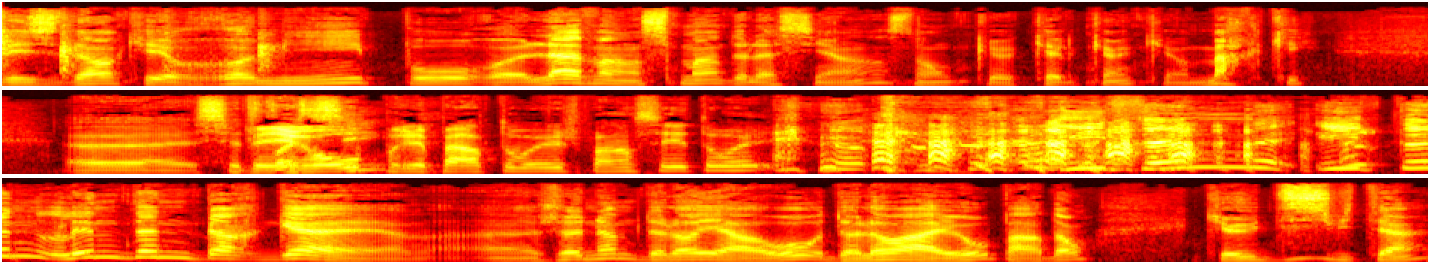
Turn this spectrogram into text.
Vésidor qui est remis pour l'avancement de la science, donc euh, quelqu'un qui a marqué euh, cette Véro, fois-ci. prépare-toi, je c'est toi. Ethan, Ethan Lindenberger, un jeune homme de l'Ohio, de l'Ohio, pardon, qui a eu 18 ans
